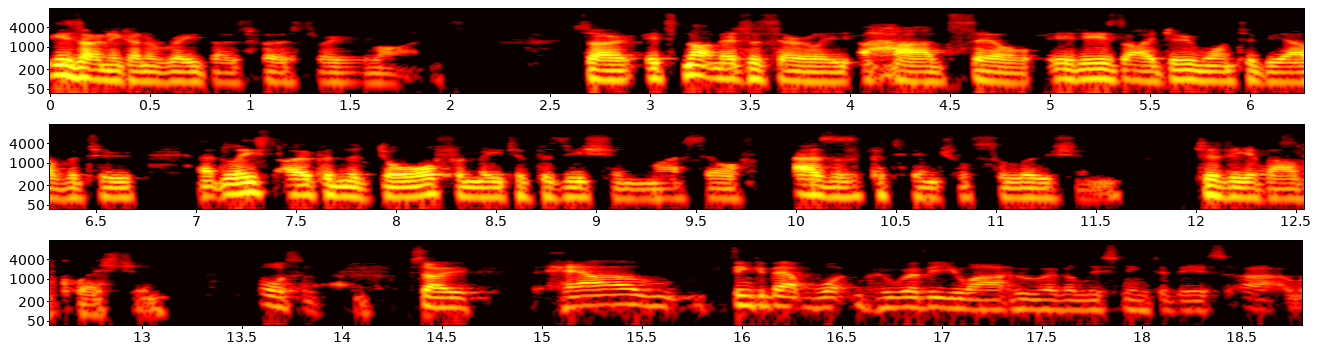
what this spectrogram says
is only going to read those first three lines. So it's not necessarily a hard sell. It is. I do want to be able to at least open the door for me to position myself as a potential solution to the above question. Awesome. So, how think about what whoever you are, whoever listening to this, uh,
